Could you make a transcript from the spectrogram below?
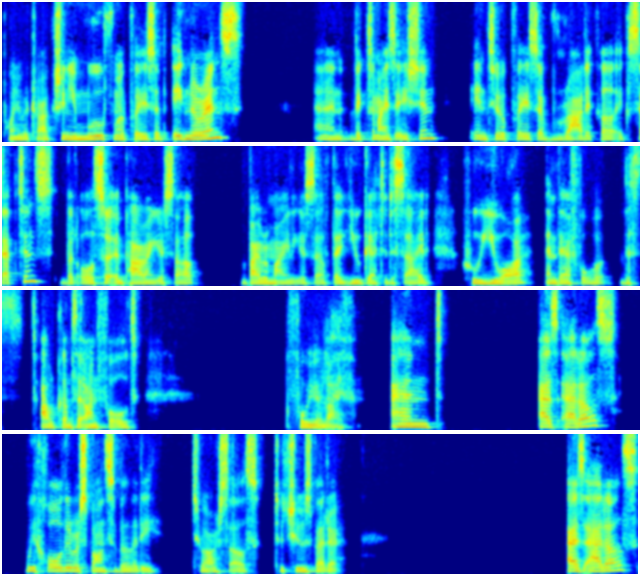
point of attraction. You move from a place of ignorance and victimization into a place of radical acceptance, but also empowering yourself by reminding yourself that you get to decide who you are and therefore the outcomes that unfold for your life. And as adults, we hold a responsibility to ourselves to choose better. As adults,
